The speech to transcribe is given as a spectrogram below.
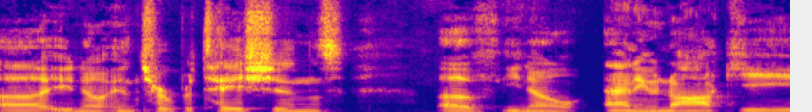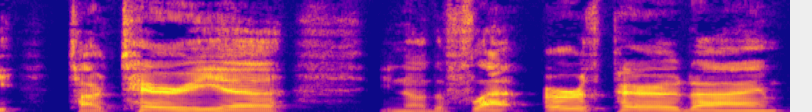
uh, you know, interpretations of, you know, Anunnaki, Tartaria, you know, the flat earth paradigm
